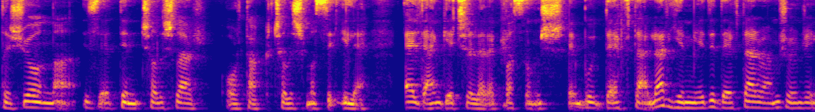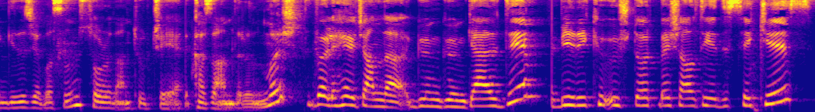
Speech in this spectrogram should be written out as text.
taşıyor onunla İzzettin Çalışlar ortak çalışması ile elden geçirilerek basılmış bu defterler 27 defter varmış önce İngilizce basılmış sonradan Türkçe'ye kazandırılmış. Böyle heyecanla gün gün geldim. 1, 2, 3, 4, 5, 6, 7, 8,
